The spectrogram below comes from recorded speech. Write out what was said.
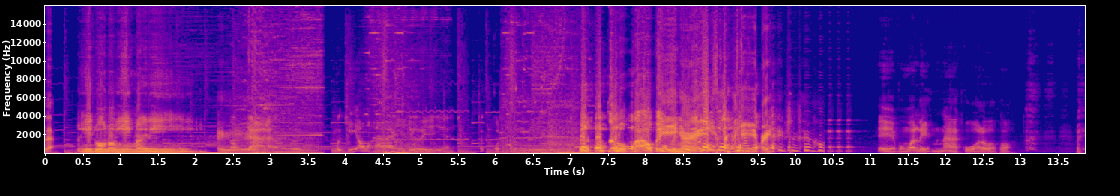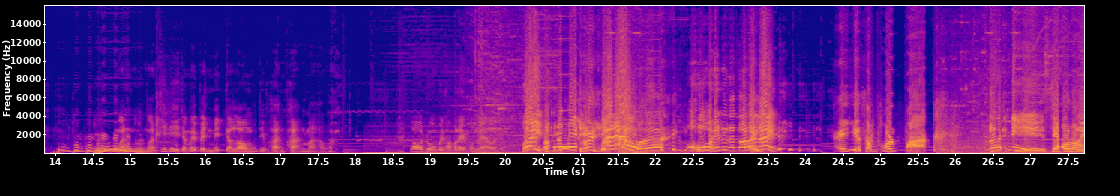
แหละไอ้ดวงต้องเฮงหน่อยดิเออน้องจ๋าเมื่อกี้เอาฮาเฉยๆถ้ากดตรงนี้ เป็นคนตลกก็เอาไปอีกหนึ่งไงขี่ไป เอ้ผมว่าเลดมันน่ากลัวแล้วว่ะพ่อ เหมือนเหมือนที่นี่จะไม่เป็นมิตรกับเราเหมือนที่ผ่านผ่านๆมาวะ เราดวงไปทำอะไรหมดแล้วเนี่ยเฮ้ย เฮ้ย มาแล้ว เว้ย โอ้โห เห็นตั้งแต่ตอนนั้นเลย ไอ้เหี้ยสมพรปาก เอ้ยเซลหน่อย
